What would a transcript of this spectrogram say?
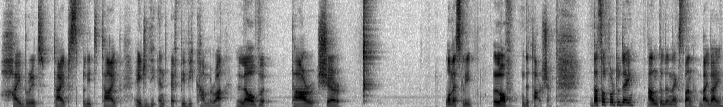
hybrid type, split type, HD and FPV camera. Love Tarsier. Honestly, love the Tarsier. That's all for today. Until the next one. Bye bye.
